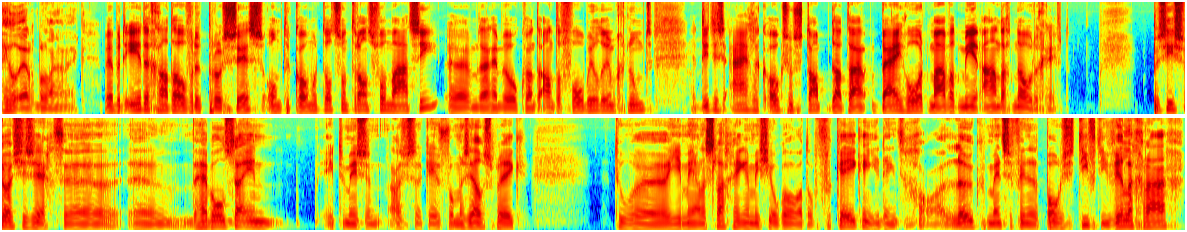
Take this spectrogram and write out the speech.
wel heel erg belangrijk. We hebben het eerder gehad over het proces om te komen tot zo'n transformatie. Uh, daar hebben we ook een aantal voorbeelden in genoemd. dit is eigenlijk ook zo'n stap dat daarbij hoort, maar wat meer aandacht nodig heeft. Precies zoals je zegt. Uh, we hebben ons daarin, ik tenminste als ik even voor mezelf spreek, toen we hiermee aan de slag gingen, mis je ook al wat op verkeken. Je denkt, goh, leuk, mensen vinden het positief, die willen graag.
